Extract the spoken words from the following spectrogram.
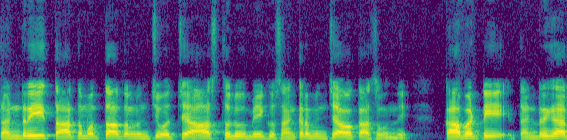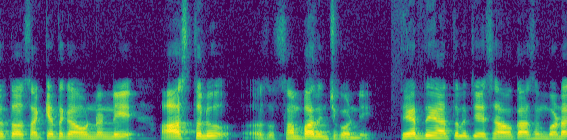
తండ్రి తాత ముత్తాతల నుంచి వచ్చే ఆస్తులు మీకు సంక్రమించే అవకాశం ఉంది. కాబట్టి తండ్రి గారితో సఖ్యతగా ఉండండి. ఆస్తులు సంపాదించుకోండి. తీర్థయాత్రలు చేసే అవకాశం కూడా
